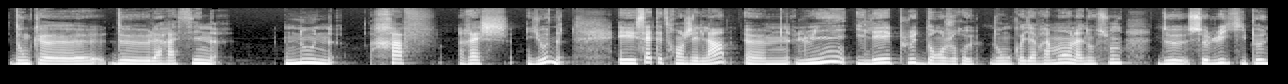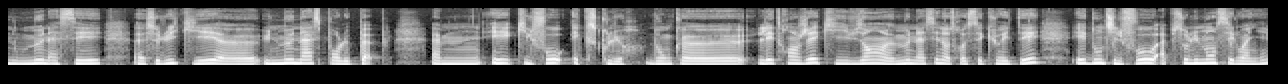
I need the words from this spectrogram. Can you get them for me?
donc euh, de la racine Nun Chaf Resh Yud. Et cet étranger-là, euh, lui, il est plus dangereux. Donc il y a vraiment la notion de celui qui peut nous menacer, euh, celui qui est euh, une menace pour le peuple et qu'il faut exclure. Donc l'étranger qui vient menacer notre sécurité et dont il faut absolument s'éloigner.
